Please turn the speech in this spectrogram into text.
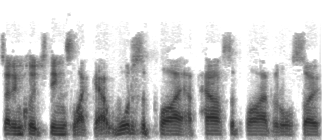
So that includes things like our water supply, our power supply, but also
